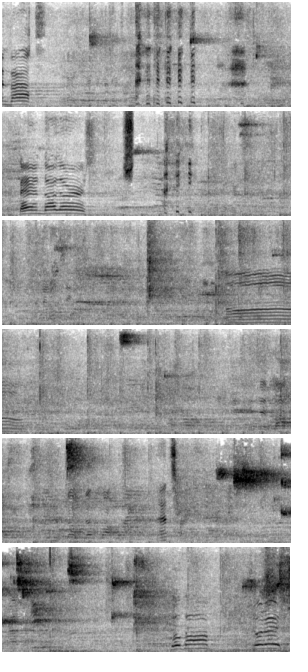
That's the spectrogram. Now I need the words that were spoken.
10 bucks. Ten dollars. Oh. That's fine. Go, Gob! Shoot it!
